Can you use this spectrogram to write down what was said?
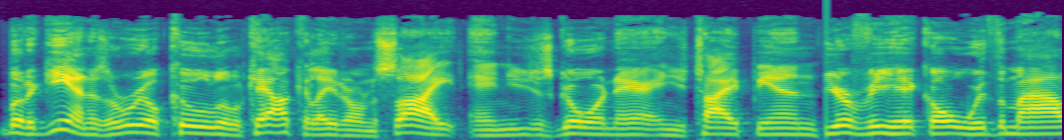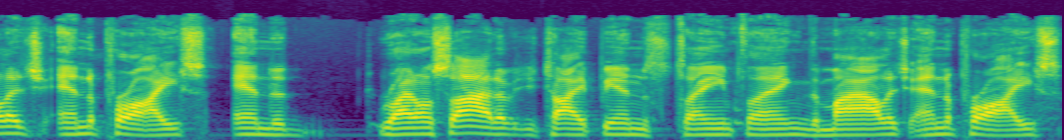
But again, there's a real cool little calculator on the site, and you just go in there and you type in your vehicle with the mileage and the price, and the right on side of it, you type in the same thing, the mileage and the price,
